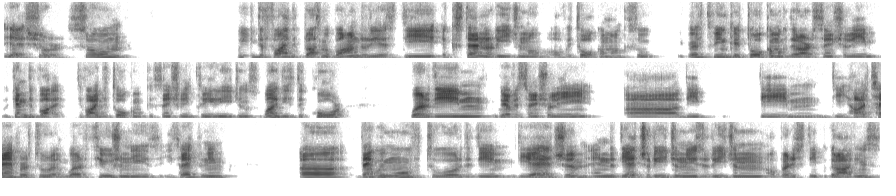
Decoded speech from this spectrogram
Yeah, sure. So um, we define the plasma boundary as the external region of, of a tokamak. So I think a tokamak, there are essentially, we can divide, divide the tokamak essentially in three regions. One is the core, where the we have essentially uh, the, the, the high temperature and where fusion is, is happening. Uh, then we move toward the, the edge, and the edge region is a region of very steep gradients.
